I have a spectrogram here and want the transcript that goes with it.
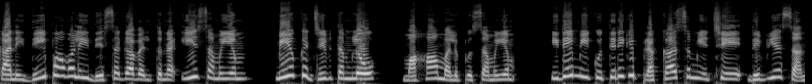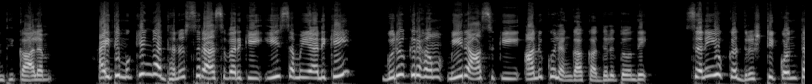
కాని దీపావళి దిశగా వెళ్తున్న ఈ సమయం మీ యొక్క జీవితంలో మహామలుపు సమయం. ఇదే మీకు తిరిగి ప్రకాశం ఇచ్చే దివ్య సంధికాలం. అయితే ముఖ్యంగా ధనుస్సు రాశి వారికి ఈ సమయానికి గురుగ్రహం మీ రాశికి అనుకూలంగా కదులుతోంది. శని యొక్క దృష్టి కొంత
